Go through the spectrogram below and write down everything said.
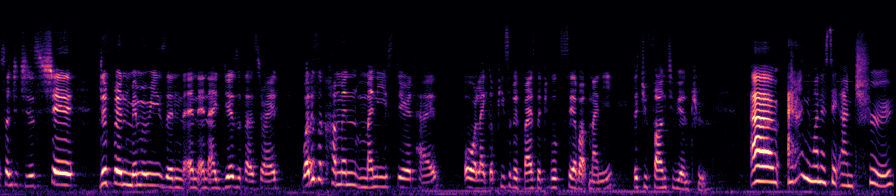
essentially to just share different memories and, and, and ideas with us, right? What is a common money stereotype or like a piece of advice that people say about money that you found to be untrue? Um, I don't want to say untrue.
